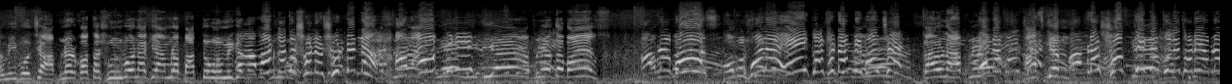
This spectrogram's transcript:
আমি বলছি আপনার কথা শুনব নাকি আমরা পার্থ ভূমিকা আমার কথা শুনুন শুনবেন না। আপনারা তো বায়াস আমরা বাস বলে এই কথাটা আপনি বলছেন কারণ আপনারা এটা বলছেন। আজকে আমরা সত্যিটা তুলে ধরি আমরা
